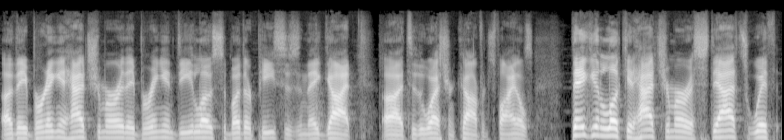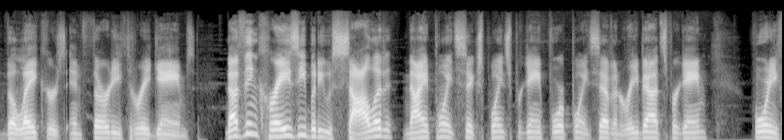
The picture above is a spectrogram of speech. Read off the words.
Uh, they bring in Hachimura, they bring in D'Lo, some other pieces, and they got uh, to the Western Conference Finals. Taking a look at Hachimura's stats with the Lakers in 33 games. Nothing crazy, but he was solid. 9.6 points per game, 4.7 rebounds per game, 40,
